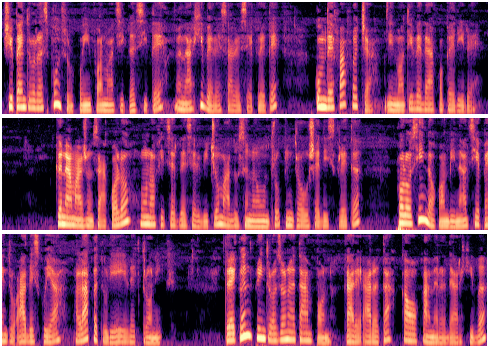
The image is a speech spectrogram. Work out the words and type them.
și pentru răspunsul cu informații găsite în arhivele sale secrete, cum de fapt făcea, din motive de acoperire. Când am ajuns acolo, un ofițer de serviciu m-a dus înăuntru printr-o ușă discretă, folosind o combinație pentru a descuia lacătul ei electronic. Trecând printr-o zonă tampon, care arăta ca o cameră de arhivă,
